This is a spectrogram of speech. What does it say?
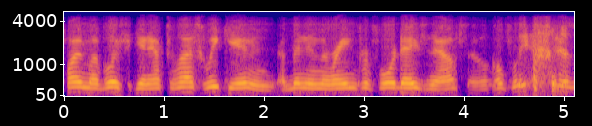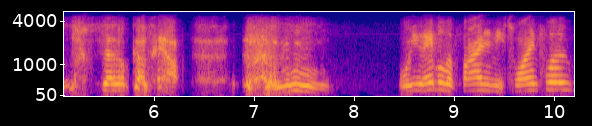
find my voice again after last weekend, and I've been in the rain for four days now, so hopefully the sun will come out. Were you able to find any swine flu?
